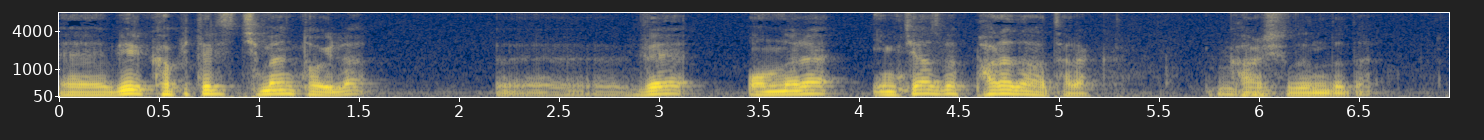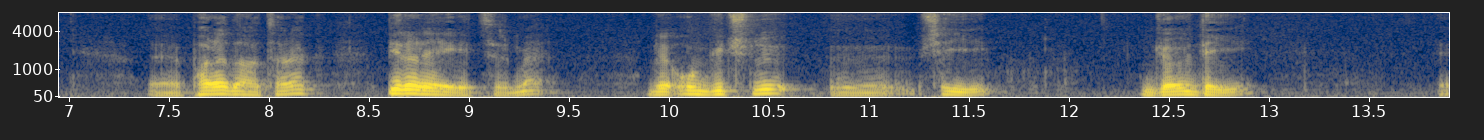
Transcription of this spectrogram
e, bir kapitalist çimentoyla e, ve onlara imtiyaz ve para dağıtarak karşılığında da para dağıtarak bir araya getirme ve o güçlü e, şeyi, gövdeyi e,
